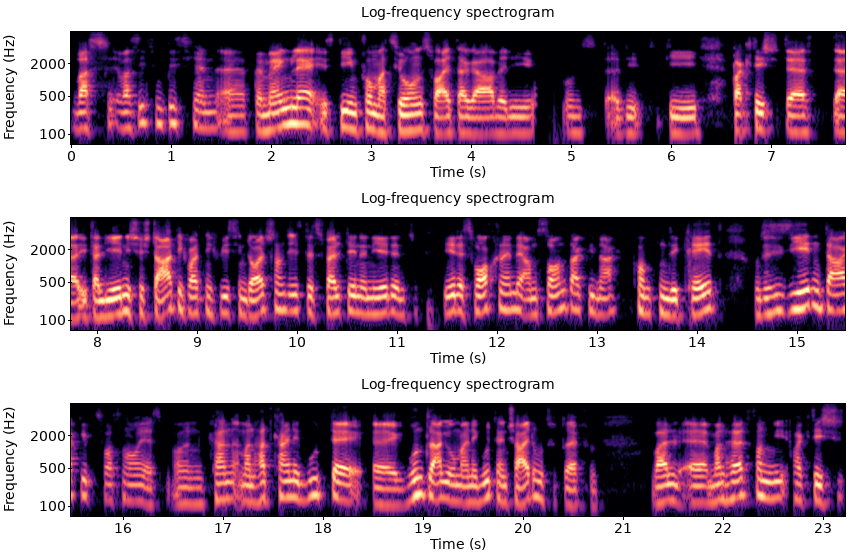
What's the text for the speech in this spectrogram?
was, was ich ein bisschen äh, bemängle, ist die Informationsweitergabe, die uns äh, die, die praktisch der, der italienische Staat, ich weiß nicht, wie es in Deutschland ist, es fällt denen jeden, jedes Wochenende am Sonntag, die Nacht kommt ein Dekret und es ist jeden Tag gibt es was Neues. Man, kann, man hat keine gute äh, Grundlage, um eine gute Entscheidung zu treffen. Weil äh, man hört von praktisch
